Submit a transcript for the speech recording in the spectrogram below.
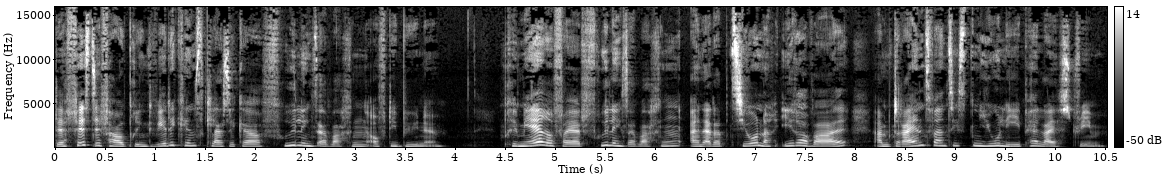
Der FIS e.V. bringt Wedekins Klassiker Frühlingserwachen auf die Bühne. Premiere feiert Frühlingserwachen, eine Adaption nach ihrer Wahl, am 23. Juli per Livestream.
